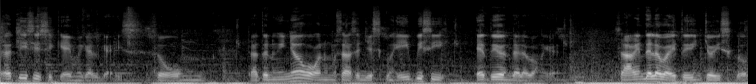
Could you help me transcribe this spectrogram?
at this is si Chemical guys. So, kung tatanungin nyo kung anong masasuggest kong APC, ito yung dalawang yun. Sa akin dalawa, ito yung choice ko.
